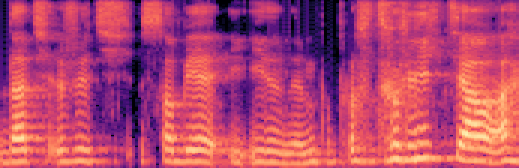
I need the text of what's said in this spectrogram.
dać żyć sobie i innym po prostu w ich ciałach.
